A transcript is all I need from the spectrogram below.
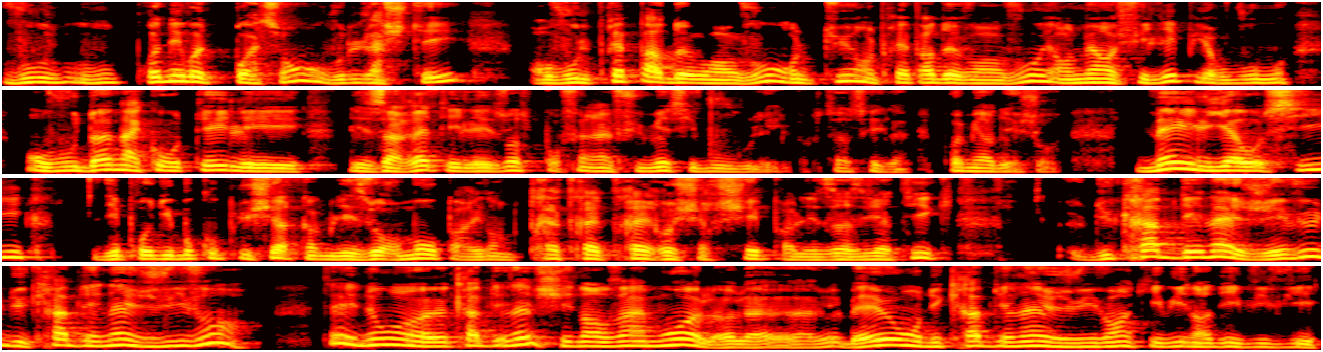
vous, vous prenez votre poisson, vous l'achetez, on vous le prépare devant vous, on le tue, on le prépare devant vous et on le met en filet, puis on vous, on vous donne à côté les, les arêtes et les os pour faire un fumet si vous voulez. Ça, c'est la première des choses. Mais il y a aussi des produits beaucoup plus chers comme les ormeaux, par exemple, très, très, très recherchés par les Asiatiques. Du crabe des neiges. J'ai vu du crabe des neiges vivant. Tu sais, nous, le euh, crabe des neiges, c'est dans un mois. Là, ben, eux ont du crabe des neiges vivant qui vit dans des viviers.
